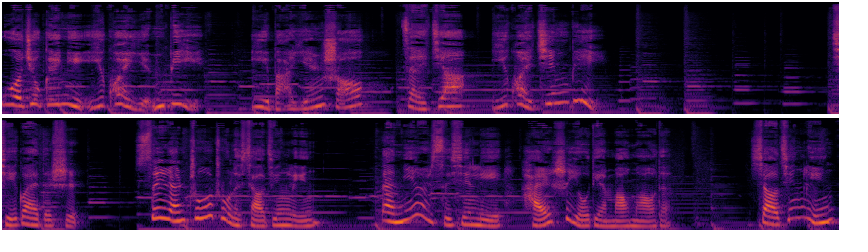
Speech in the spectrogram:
我就给你一块银币，一把银勺，再加一块金币。”奇怪的是。虽然捉住了小精灵，但尼尔斯心里还是有点毛毛的。小精灵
